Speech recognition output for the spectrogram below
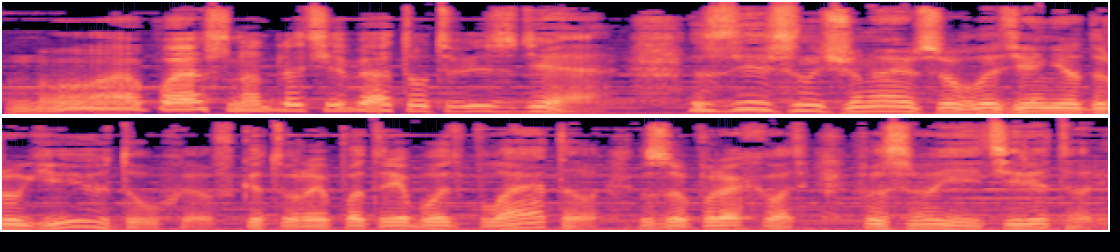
«Ну, опасно для тебя тут везде. Здесь начинаются владения других духов, которые потребуют плату за проход по своей территории,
